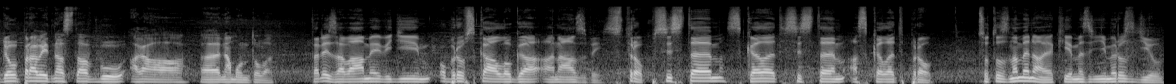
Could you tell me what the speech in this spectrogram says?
dopravit na stavbu a eh, namontovat. Tady za vámi vidím obrovská loga a názvy. Strop systém, skelet systém a skelet pro. Co to znamená? Jaký je mezi nimi rozdíl?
